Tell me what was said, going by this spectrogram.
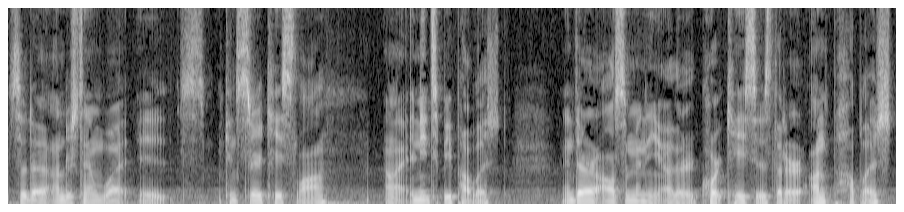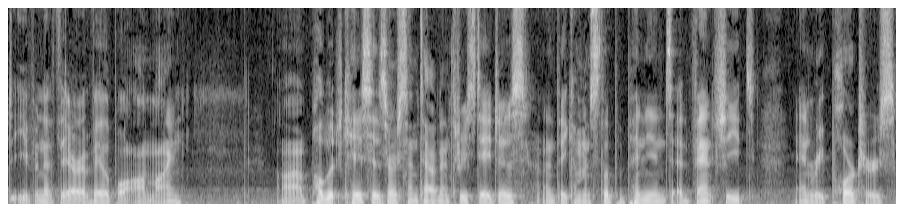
So, to understand what is considered case law, uh, it needs to be published. And there are also many other court cases that are unpublished, even if they are available online. Uh, published cases are sent out in three stages. and they come in slip opinions, advance sheets, and reporters.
